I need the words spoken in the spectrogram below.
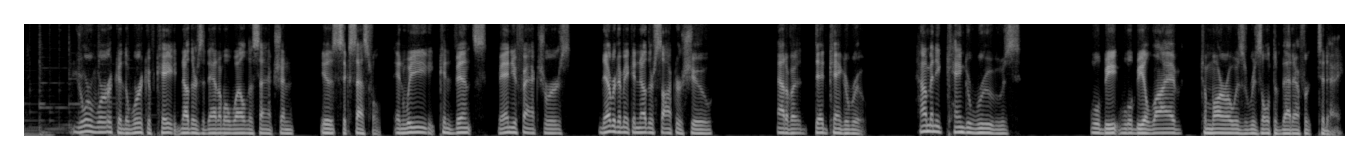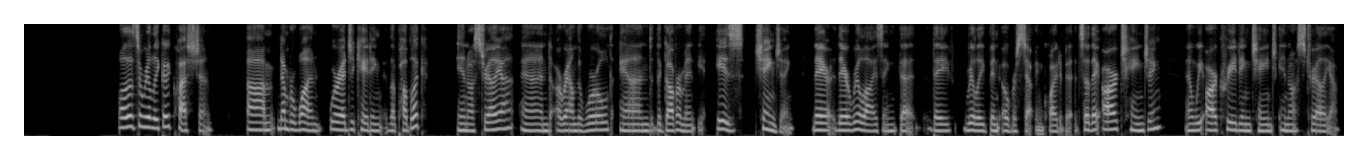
your work and the work of Kate and others at Animal Wellness Action is successful. And we convince manufacturers never to make another soccer shoe out of a dead kangaroo. How many kangaroos will be will be alive tomorrow as a result of that effort today? Well, that's a really good question. Um, number one, we're educating the public in Australia and around the world, and the government is changing they're they're realizing that they've really been overstepping quite a bit. So they are changing, and we are creating change in Australia.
